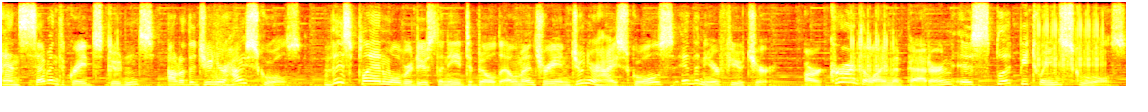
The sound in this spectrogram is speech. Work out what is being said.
and 7th grade students out of the junior high schools. This plan will reduce the need to build elementary and junior high schools in the near future. Our current alignment pattern is split between schools.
